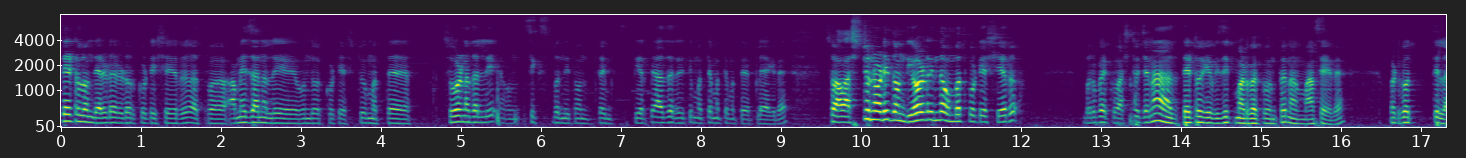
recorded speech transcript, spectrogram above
ಥಿಯೇಟ್ರಲ್ಲಿ ಒಂದು ಎರಡು, ಎರಡೂವರೆ ಕೋಟಿ ಶೇರು ಅಥವಾ ಅಮೆಝಾನಲ್ಲಿ ಒಂದೂವರೆ ಕೋಟಿ ಅಷ್ಟು ಮತ್ತು ಸುವರ್ಣದಲ್ಲಿ ಒಂದು ಸಿಕ್ಸ್ ಬಂದಿತ್ತು, ಒಂದು ಟೈಮ್ ಟಿ ಆರ್ ಪಿ ಅದೇ ರೀತಿ ಮತ್ತೆ ಮತ್ತೆ ಮತ್ತೆ ಪ್ಲೇ ಆಗಿದೆ. ಸೊ ಅಷ್ಟು ನೋಡಿದ್ದು ಒಂದು ಏಳರಿಂದ ಒಂಬತ್ತು ಕೋಟಿಯ ಶೇರು ಬರಬೇಕು. ಅಷ್ಟು ಜನ ಥಿಯೇಟ್ರಿಗೆ ವಿಸಿಟ್ ಮಾಡಬೇಕು ಅಂತ ನನ್ನ ಆಸೆ ಇದೆ. ಬಟ್ ಗೊತ್ತಿಲ್ಲ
